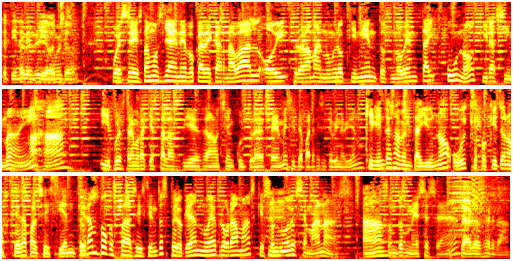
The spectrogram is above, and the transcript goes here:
que tiene 28. Pues eh, estamos ya en época de carnaval. Hoy programa número 591, Kirashimai. Ajá. Y pues estaremos aquí hasta las 10 de la noche en Cultura FM, si te parece, si te viene bien. 591, uy, qué poquito nos queda para el 600. Quedan pocos para el 600, pero quedan nueve programas que son Mm. nueve semanas. Ah. Son dos meses, ¿eh? Claro, es verdad.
